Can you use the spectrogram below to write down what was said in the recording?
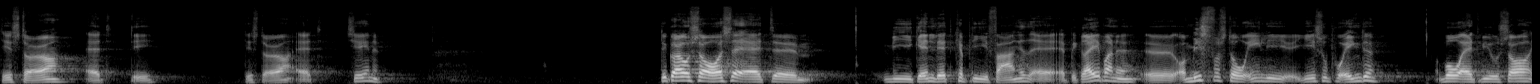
Det er større, at det, det er større at tjene. Det gør jo så også, at øh, vi igen let kan blive fanget af, af begreberne øh, og misforstå egentlig Jesu pointe, hvor at vi jo så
